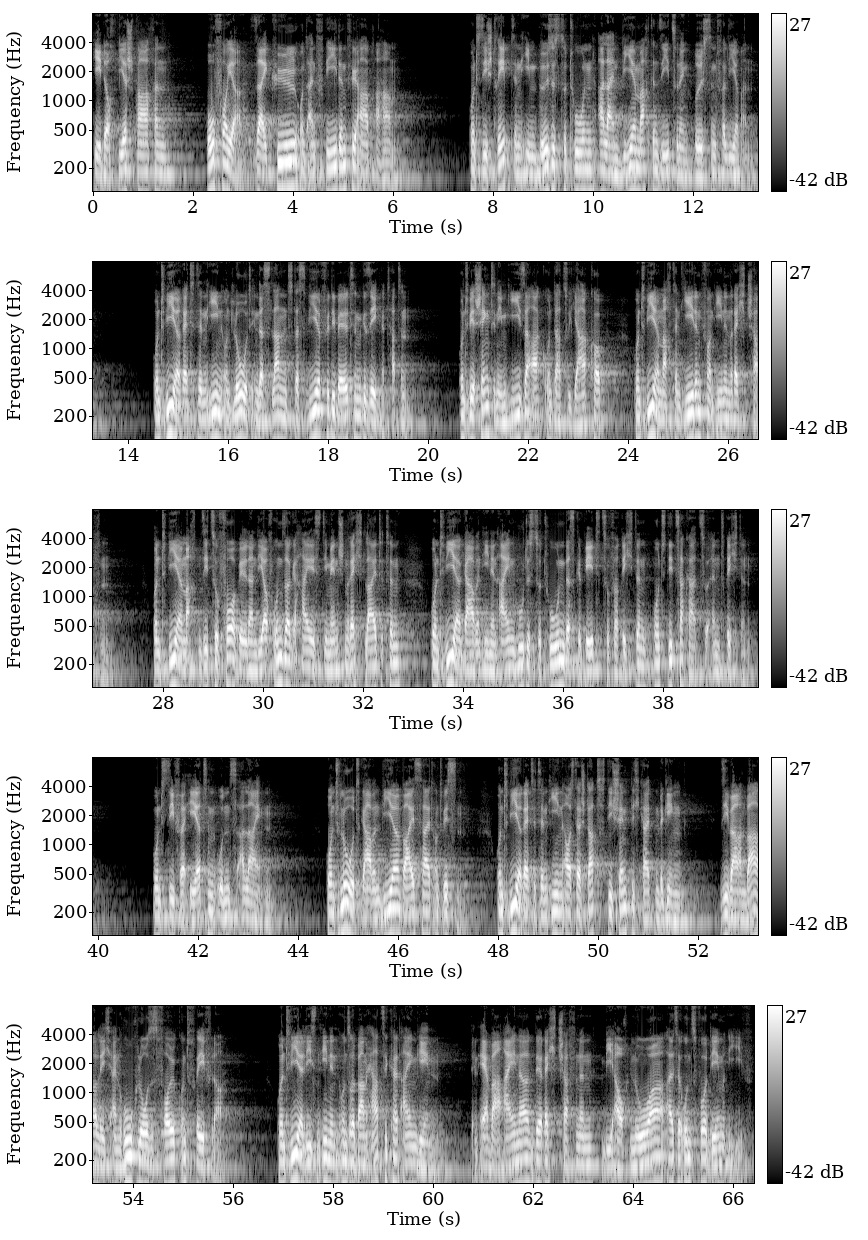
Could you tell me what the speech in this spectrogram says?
Jedoch wir sprachen, O Feuer, sei kühl und ein Frieden für Abraham. Und sie strebten ihm Böses zu tun, allein wir machten sie zu den größten Verlierern. Und wir retteten ihn und Lot in das Land, das wir für die Welten gesegnet hatten. Und wir schenkten ihm Isaak und dazu Jakob, und wir machten jeden von ihnen rechtschaffen. Und wir machten sie zu Vorbildern, die auf unser Geheiß die Menschen recht leiteten, und wir gaben ihnen ein, Gutes zu tun, das Gebet zu verrichten und die Zacker zu entrichten. Und sie verehrten uns allein. Und Lot gaben wir Weisheit und Wissen. Und wir retteten ihn aus der Stadt, die Schändlichkeiten beging Sie waren wahrlich ein ruchloses Volk und Frevler. Und wir ließen ihn in unsere Barmherzigkeit eingehen, denn er war einer der Rechtschaffenen, wie auch Noah, als er uns vor dem rief.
